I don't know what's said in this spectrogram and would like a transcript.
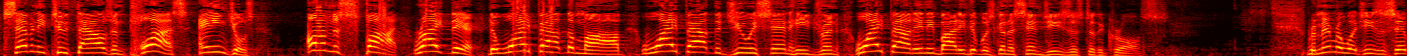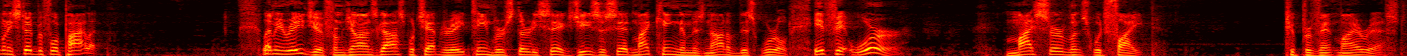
72,000 plus angels on the spot, right there, to wipe out the mob, wipe out the Jewish Sanhedrin, wipe out anybody that was going to send Jesus to the cross. Remember what Jesus said when he stood before Pilate? Let me read you from John's Gospel, chapter 18, verse 36. Jesus said, My kingdom is not of this world. If it were, my servants would fight to prevent my arrest.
